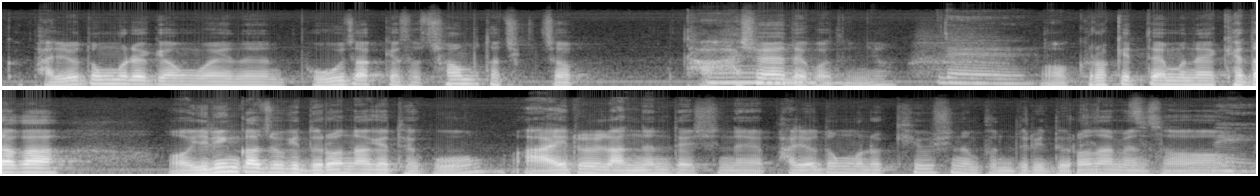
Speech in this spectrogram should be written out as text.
그 반려동물의 경우에는 보호자께서 처음부터 직접 다 하셔야 음. 되거든요. 네. 어, 그렇기 때문에 게다가 어, 1인 가족이 늘어나게 되고 아이를 낳는 대신에 반려동물을 키우시는 분들이 늘어나면서 네.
